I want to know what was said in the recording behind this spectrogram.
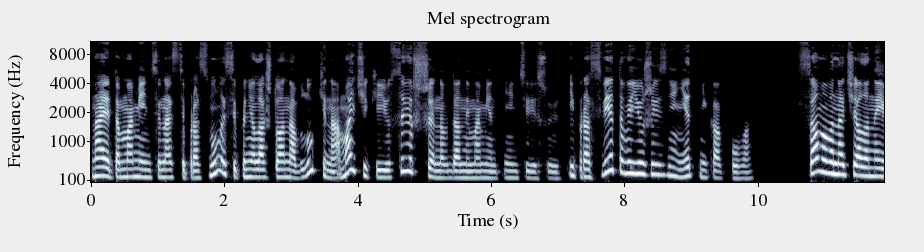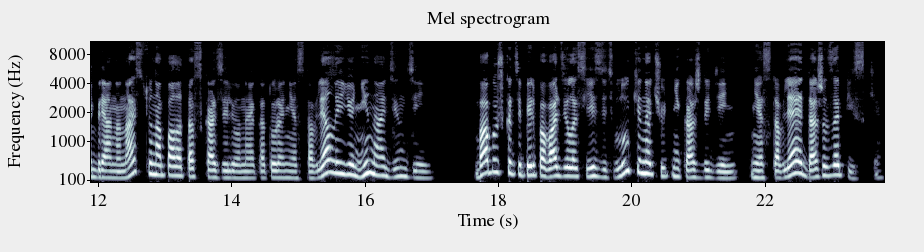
На этом моменте Настя проснулась и поняла, что она в Лукина, а мальчики ее совершенно в данный момент не интересуют, и просвета в ее жизни нет никакого. С самого начала ноября на Настю напала тоска зеленая, которая не оставляла ее ни на один день. Бабушка теперь повадилась ездить в Лукино чуть не каждый день, не оставляя даже записки.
